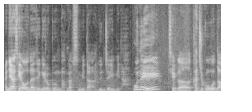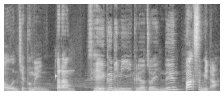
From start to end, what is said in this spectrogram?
안녕하세요. 나쟁이 여러분 반갑습니다. 눈쟁입니다. 오늘 제가 가지고 나온 제품은 따란 새 그림이 그려져 있는 박스입니다.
